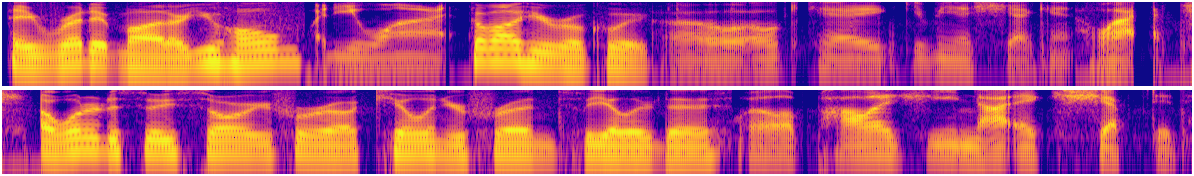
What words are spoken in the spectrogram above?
Hey, Reddit mod, are you home? What do you want? Come out here real quick. Oh, okay. Give me a second. What? I wanted to say sorry for uh, killing your friend the other day. Well, apology not accepted.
